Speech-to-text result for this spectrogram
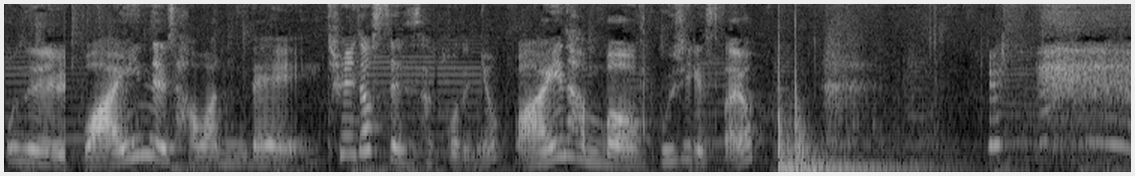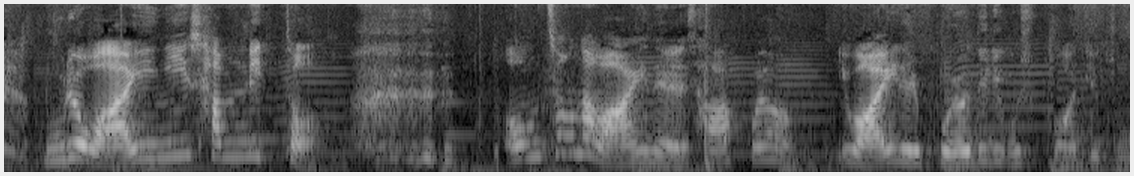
오늘 와인을 사왔는데 트레저스에서 샀거든요. 와인 한번 보시겠어요? 무려 와인이 3리터. 엄청난 와인을 사왔고요. 이 와인을 보여드리고 싶어가지고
